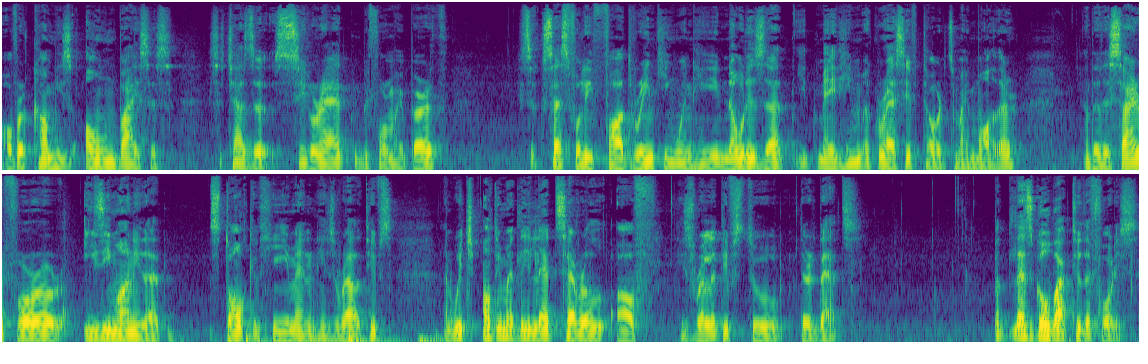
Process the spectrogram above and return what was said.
overcome his own vices, such as the cigarette before my birth. He successfully fought drinking when he noticed that it made him aggressive towards my mother, and the desire for easy money that stalked him and his relatives and which ultimately led several of his relatives to their deaths. But let's go back to the 40s.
